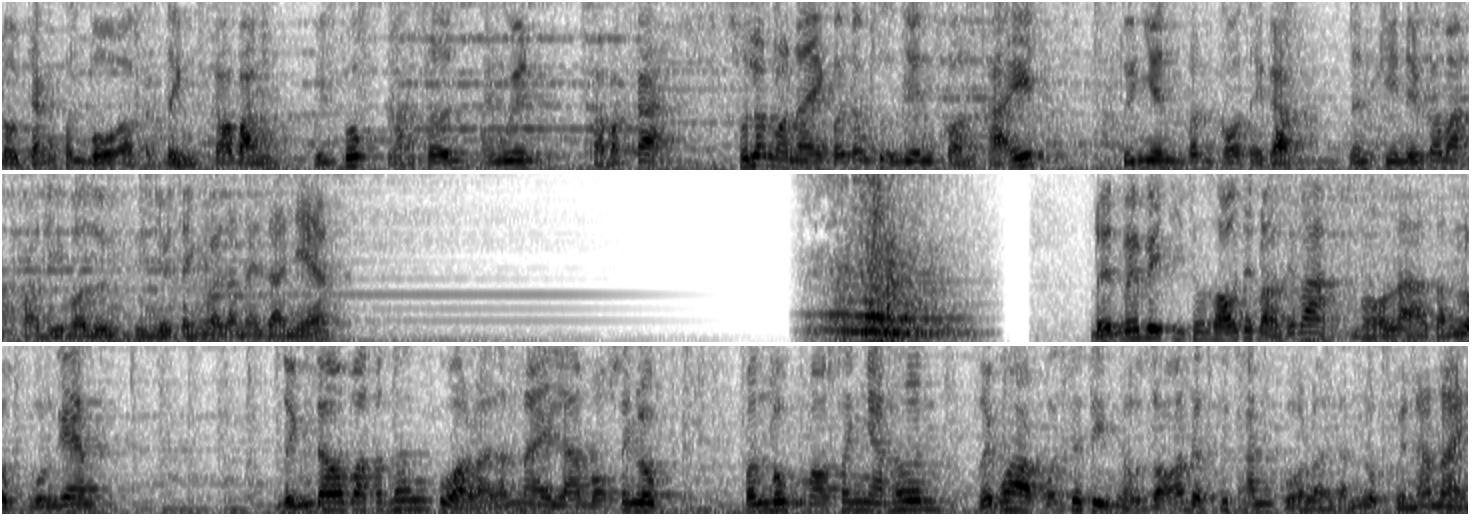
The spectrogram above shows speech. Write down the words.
đầu trắng phân bố ở các tỉnh Cao Bằng, Vĩnh Phúc, Lạng Sơn, Thái Nguyên và Bắc Cạn. Số lượng loài này có trong tự nhiên còn khá ít, tuy nhiên vẫn có thể gặp nên khi nếu các bạn phải đi vào rừng thì nhớ tránh vài rắn này ra nhé. Đến với vị trí số 6 trên bảng xếp hạng đó là rắn lục Vulgen. Đỉnh đầu và thân thân của loài rắn này là màu xanh lục, phần bụng màu xanh nhạt hơn. Giới khoa học vẫn chưa tìm hiểu rõ được thức ăn của loài rắn lục miền Nam này.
